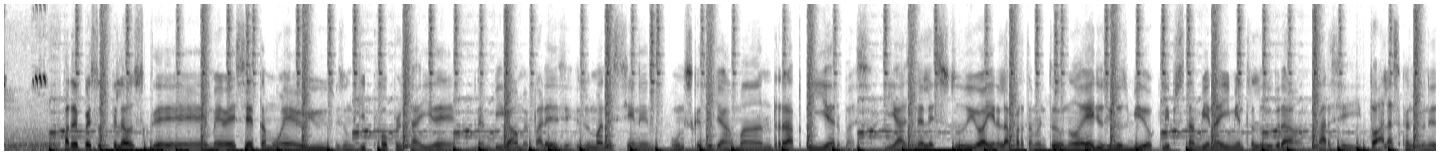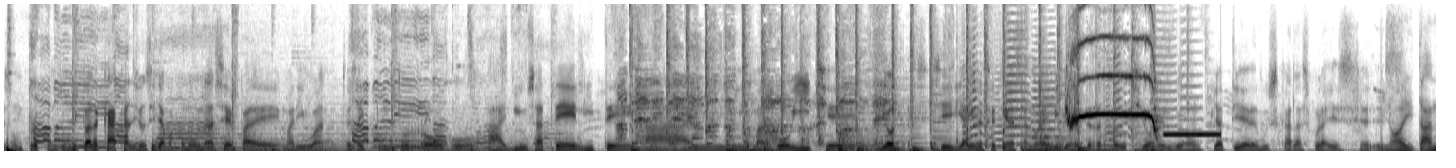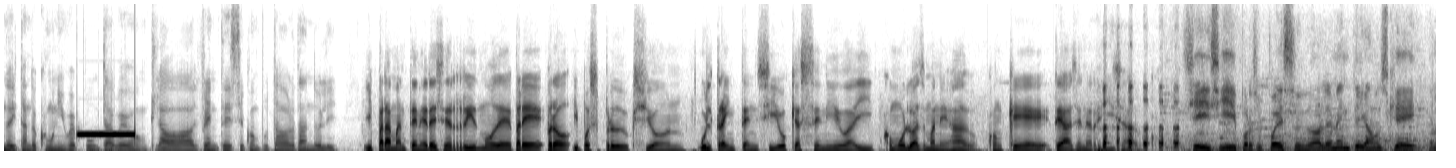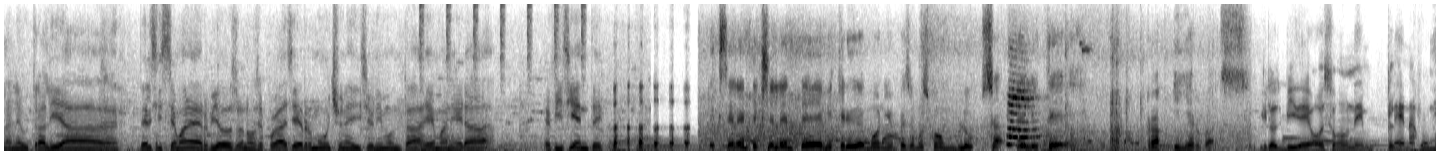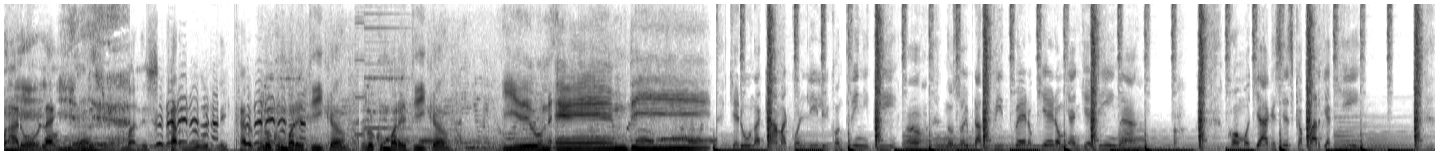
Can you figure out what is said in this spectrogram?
par de puestos pelados de MBZ mueve son hip hoppers ahí de, de Envigado me parece esos manes tienen unos que se llaman rap hierbas y hacen el estudio ahí en el apartamento de uno de ellos y los videoclips también ahí mientras los graban parce y todas las canciones son pro y toda, cada canción se llama como una cepa de marihuana entonces hay punto rojo hay blue satélite hay mango biche y otras Sí, y hay unas que tienen hasta 9 millones de reproducciones, weón. Ya tienes buscarlas por ahí. Es- no, editando, editando como un hijo de puta, weón. Clavado al frente de este computador dándole. Y para mantener ese ritmo de pre, pro y postproducción ultra intensivo que has tenido ahí, ¿cómo lo has manejado? ¿Con qué te has energizado? Sí, sí, por supuesto. Indudablemente, digamos que en la neutralidad del sistema nervioso no se puede hacer mucho en edición y montaje de manera eficiente. Excelente, excelente, mi querido demonio. Empecemos con Blue Satélite. Rap y hierbas. y los videos son en plena fumarola y los manes y Solo carburan. con baretica, solo con baretica. Y de un MD. Quiero una cama con Lily y con Trinity. uh. No soy Brad Pitt, pero quiero mi Angelina. uh. Como Jagues escapar de aquí.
